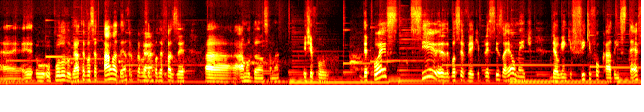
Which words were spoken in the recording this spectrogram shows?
É, o, o, pulo do gato é você tá lá dentro para você é. poder fazer a, a mudança, né? E tipo, depois, se você vê que precisa realmente de alguém que fique focado em staff,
